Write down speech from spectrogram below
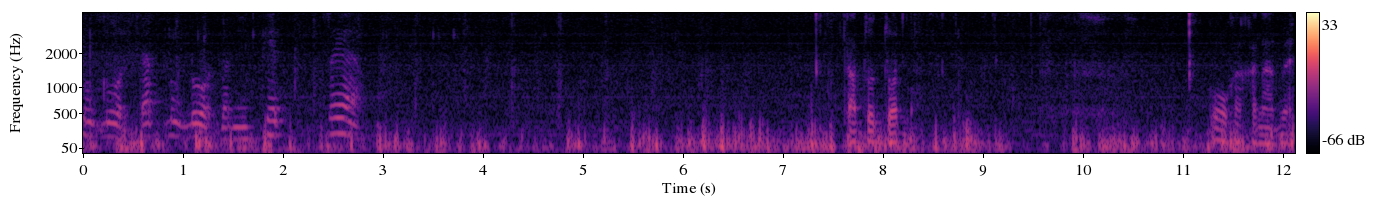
ลูกโดดจัดลูกโดดแบบนี้เผ็ดแซ่บจับสดสดๆโอ้ค่ะขนาดเลย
